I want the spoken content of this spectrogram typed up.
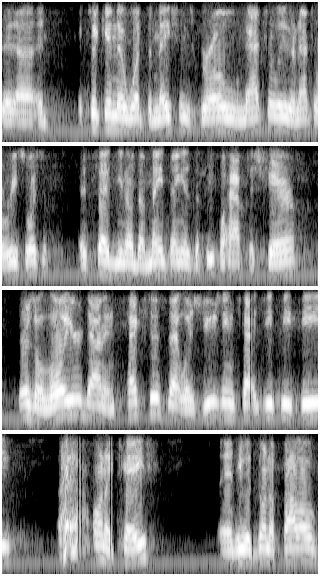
uh, it, it took into what the nations grow naturally, their natural resources. It said, you know, the main thing is the people have to share. There's a lawyer down in Texas that was using ChatGPT on a case, and he was going to follow.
